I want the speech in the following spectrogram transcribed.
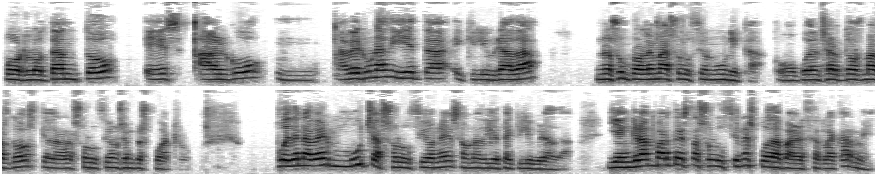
Por lo tanto, es algo, mm, a ver, una dieta equilibrada no es un problema de solución única, como pueden ser dos más dos, que la solución siempre es cuatro. Pueden haber muchas soluciones a una dieta equilibrada y en gran parte de estas soluciones puede aparecer la carne.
